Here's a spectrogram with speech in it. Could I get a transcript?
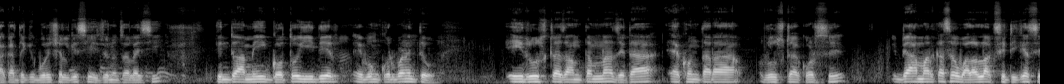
ঢাকা থেকে বরিশাল গেছি, এই জন্য চালাইছি। কিন্তু আমি গত ঈদের এবং কোরবানিতেও এই রুলসটা জানতাম না, যেটা এখন তারা রুলসটা করছে। এটা আমার কাছেও ভালো লাগছে, ঠিক আছে?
